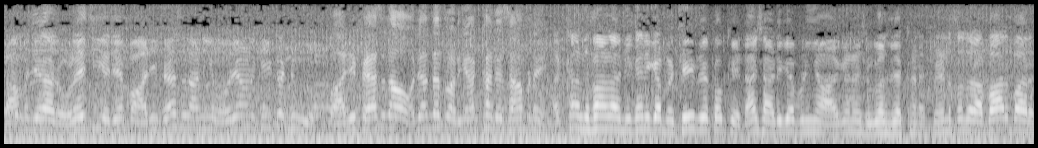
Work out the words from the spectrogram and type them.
ਕੰਮ ਜਿਹੜਾ ਰੋਲੇ 'ਚ ਹੀ ਅਜੇ ਭਾਜੀ ਫੈਸਲਾ ਨਹੀਂ ਹੋ ਰਿਹਾ ਹੁਣ ਕੀ ਕੱਢੂ ਭਾਜੀ ਫੈਸਲਾ ਹੋ ਜਾਂਦਾ ਤੁਹਾਡੀਆਂ ਅੱਖਾਂ ਦੇ ਸਾਹਮਣੇ। ਅੱਖਾਂ ਦਿਖਾਉਣ ਵਾਲਾ ਨਿੱਕਾ ਨਿੱਕਾ ਬੱਚੇ ਹੀ ਵੇਖੋ ਖੇਡਾਂ ਛੱਡ ਕੇ ਆਪਣੀਆਂ ਆ ਗਏ ਨੇ ਸ਼ੁਗਲ ਵੇਖਣ। ਪਿੰਡ ਤੋਂ ਜਰਾ ਬਾਰ-ਬਾਰ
